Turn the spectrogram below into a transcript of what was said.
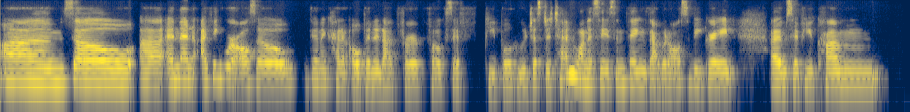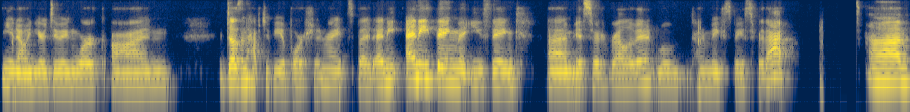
Um, so, uh, and then I think we're also going to kind of open it up for folks if people who just attend want to say some things, that would also be great. Um, so if you come, you know, and you're doing work on, it doesn't have to be abortion rights, but any anything that you think um, is sort of relevant, we'll kind of make space for that. Um,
